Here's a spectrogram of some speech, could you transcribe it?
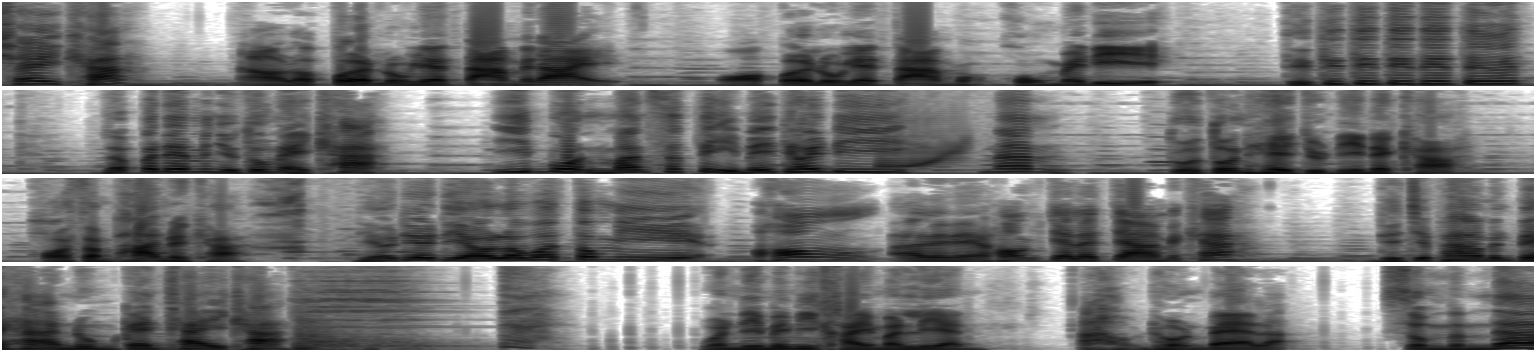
ใช่คะอ้าวแล้วเปิดโรงเรียนตามไม่ได้ อ๋อเปิดโรงเรียนตามคงไม่ดีตืดตืดตืดตืดตืด แล้วประเด็นมันอยู่ตรงไหนคะอีบ่นมันสติไม่ค่อยดี นั่น ตัวต้นเหตุอยู่นี่นะคะ ขอสัมภาษณ์หน่อยค่ะ เดี๋ยวเดี๋ยวเดี๋ยวเราว่าต้องมีห้องอะไรเนี่ยห้องเจรจาไหมคะ เดี๋ยวจะพามันไปหาหนุ่มกันชัยค่ะ วันนี้ไม่มีใครมาเรียนอ้าวโดนแบนละสมน้ำหน้า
